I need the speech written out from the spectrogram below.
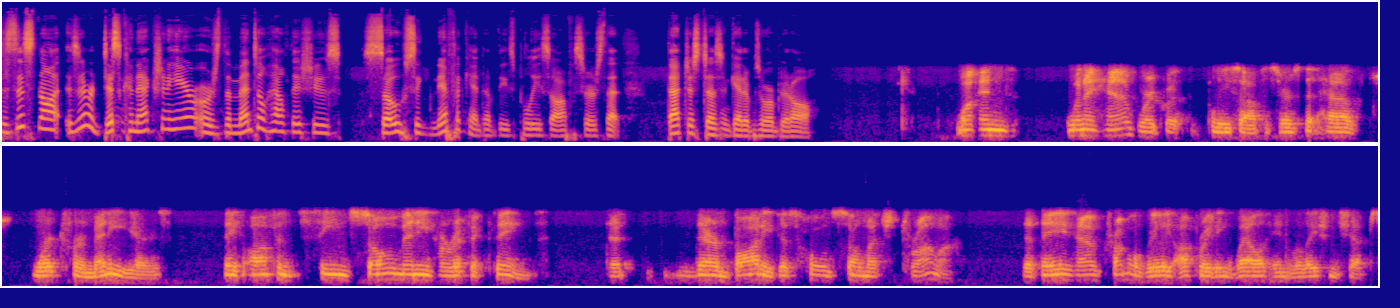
does this not is there a disconnection here or is the mental health issues so significant of these police officers that that just doesn't get absorbed at all well and when i have worked with police officers that have worked for many years they've often seen so many horrific things that their body just holds so much trauma that they have trouble really operating well in relationships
